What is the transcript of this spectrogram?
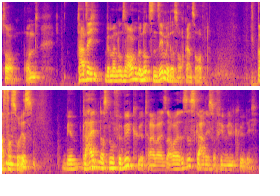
So, und tatsächlich, wenn man unsere Augen benutzen, sehen wir das auch ganz oft, dass das so ist. Wir halten das nur für Willkür teilweise, aber es ist gar nicht so viel willkürlich.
